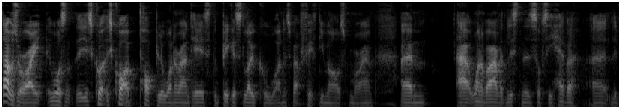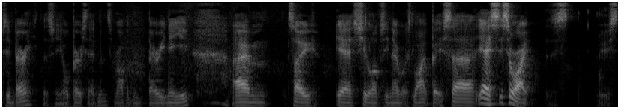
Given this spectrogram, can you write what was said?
that was all right. It wasn't. It's quite it's quite a popular one around here. It's the biggest local one. It's about fifty miles from where I am. Um, uh, one of our avid listeners, obviously Heather, uh, lives in Bury, that's or Bury St Edmunds, rather than Bury near you. Um, so yeah, she'll obviously know what it's like. But it's uh, yeah, it's, it's all right. It's, it's,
